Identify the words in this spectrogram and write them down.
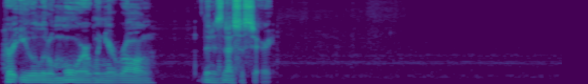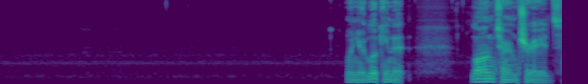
hurt you a little more when you're wrong than is necessary. When you're looking at long term trades.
